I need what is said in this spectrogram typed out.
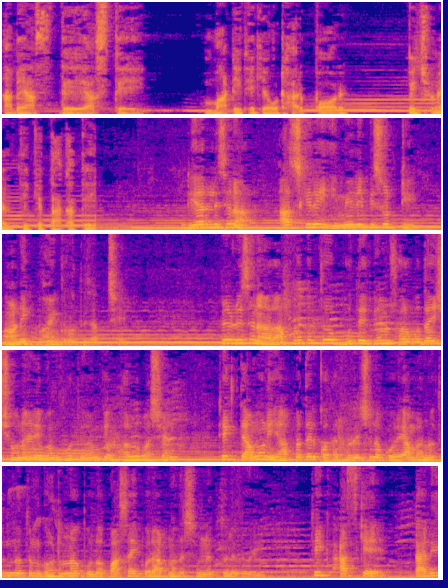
আমি আস্তে আস্তে মাটি থেকে ওঠার পর পেছনের দিকে তাকাতে ডিয়ার লিসেনার আজকের এই ইমেল এপিসোডটি অনেক ভয়ঙ্কর হতে যাচ্ছে। প্রিয় লিসেনার আপনারা কিন্তু ভূতের ফিল্ম সর্বদাই শোনেন এবং ভূতের ফিল্মকে ভালোবাসেন। ঠিক তেমনই আপনাদের কথা বিবেচনা করে আমরা নতুন নতুন ঘটনাগুলো বাছাই করে আপনাদের সামনে তুলে ধরি। ঠিক আজকে তারই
